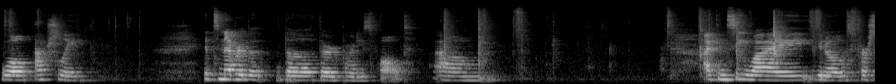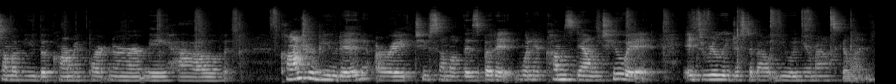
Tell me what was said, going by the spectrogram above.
Well, actually, it's never the, the third party's fault. Um, I can see why, you know, for some of you, the karmic partner may have contributed, all right, to some of this, but it when it comes down to it, it's really just about you and your masculine.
